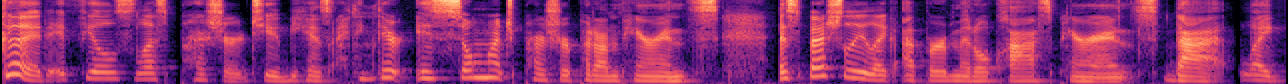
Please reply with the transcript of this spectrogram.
good it feels less pressure too because i think there is so much pressure put on parents especially like upper middle class parents that like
